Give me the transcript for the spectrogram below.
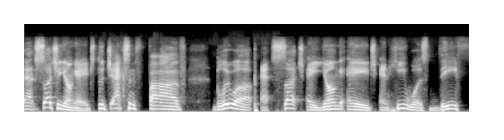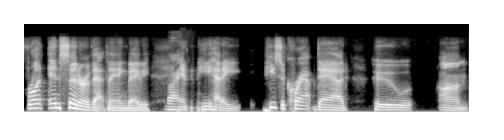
at such a young age. The Jackson 5 blew up at such a young age and he was the front and center of that thing, baby. Right. And he had a piece of crap dad who um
